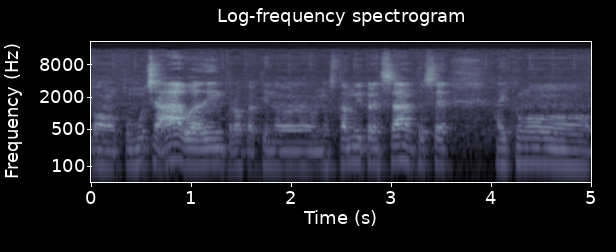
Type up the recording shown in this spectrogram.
con, con mucha agua dentro, porque no, no está muy prensada, entonces hay como,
